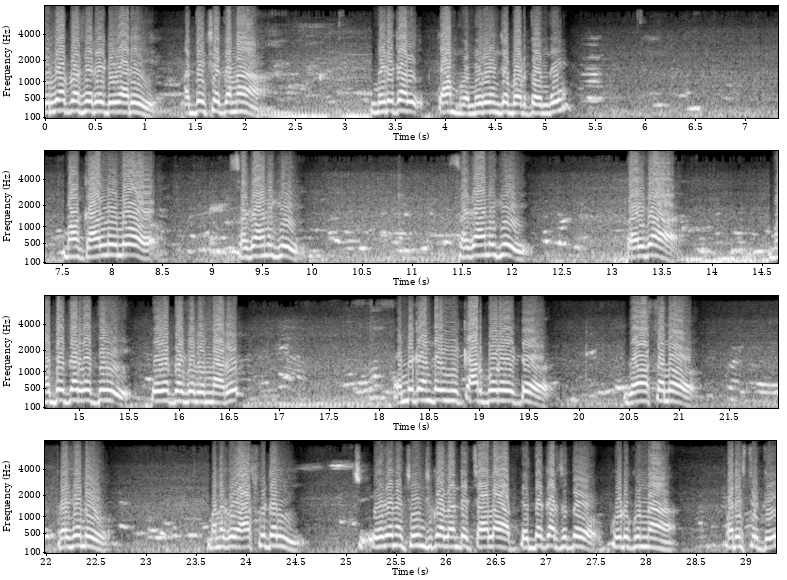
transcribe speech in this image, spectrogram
దుర్గాప్రసాద్ రెడ్డి గారి అధ్యక్షతన మెడికల్ క్యాంప్ నిర్వహించబడుతోంది. మా కాలనీలో సగానికి సగానికి పైగా మధ్యతరగతి పేద ప్రజలు ఉన్నారు. ఎందుకంటే ఈ కార్పొరేట్ వ్యవస్థలో ప్రజలు మనకు హాస్పిటల్ ఏదైనా చూపించుకోవాలంటే చాలా పెద్ద ఖర్చుతో కూడుకున్న పరిస్థితి.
